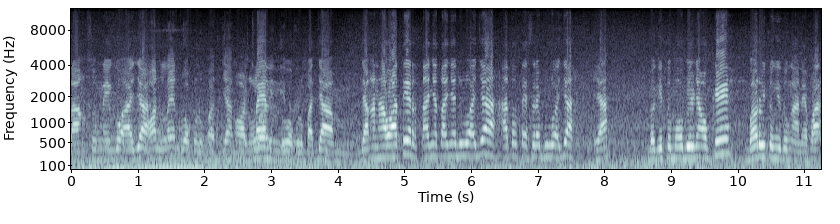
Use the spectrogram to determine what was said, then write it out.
Langsung nego aja. Online 24 jam. online kecuali 24 jam. Jangan khawatir, tanya-tanya dulu aja atau test drive dulu aja ya. Begitu mobilnya oke, baru hitung-hitungan ya Pak.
